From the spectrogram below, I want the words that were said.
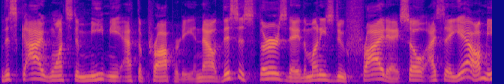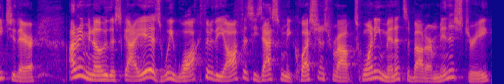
This guy wants to meet me at the property. And now this is Thursday, the money's due Friday. So I say, Yeah, I'll meet you there. I don't even know who this guy is. We walk through the office. He's asking me questions for about 20 minutes about our ministry.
